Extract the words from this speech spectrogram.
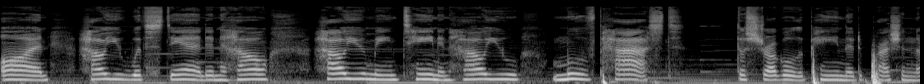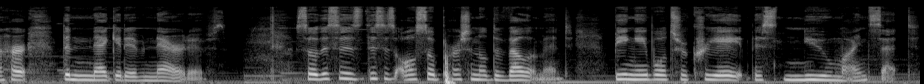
on how you withstand and how how you maintain and how you move past the struggle, the pain, the depression, the hurt, the negative narratives. So this is this is also personal development, being able to create this new mindset.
